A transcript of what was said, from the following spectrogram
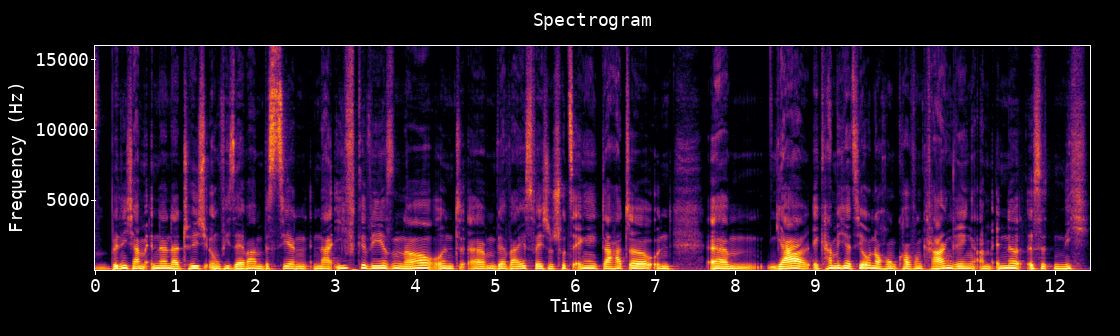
bin ich am Ende natürlich irgendwie selber ein bisschen naiv gewesen, ne? Und ähm, wer weiß, welchen Schutzengel ich da hatte. Und ähm, ja, ich kann mich jetzt hier auch noch um Kopf und Kragen regen. Am Ende ist es nicht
